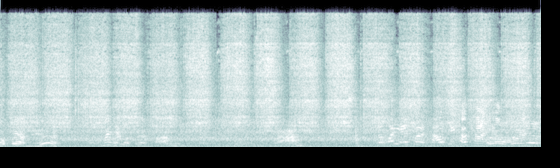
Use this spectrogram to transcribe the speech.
ยวแป้นนี่เฮ้ยไม่เห็นแป้นทางนี่สามแล้วก็เห็นเปิดเขาที่เขาถ่ายเอาน่ะ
